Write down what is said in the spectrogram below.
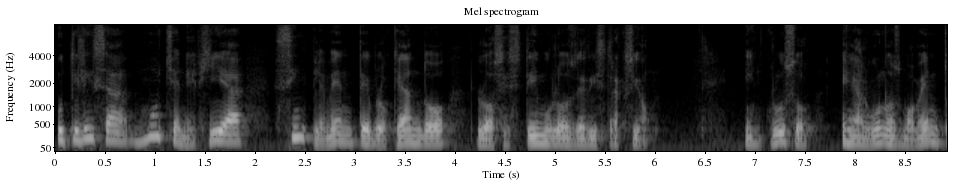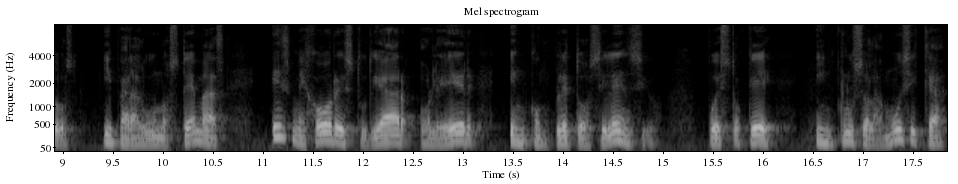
utiliza mucha energía simplemente bloqueando los estímulos de distracción. Incluso en algunos momentos y para algunos temas es mejor estudiar o leer en completo silencio, puesto que incluso la música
